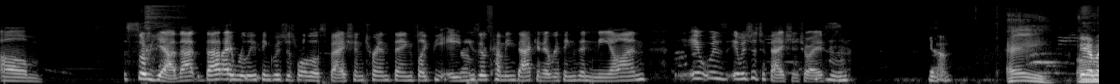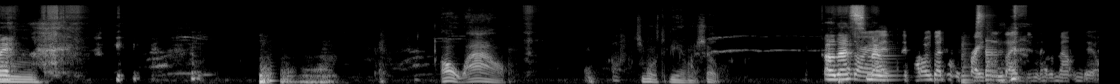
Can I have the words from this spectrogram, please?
Um. So yeah, that that I really think was just one of those fashion trend things. Like the '80s are coming back and everything's in neon. It was it was just a fashion choice. Mhm. hey. Yeah, my- Oh wow. She wants to be on the show. Oh, that's Sorry, I, I thought I was about to have a crisis. I didn't have a Mountain Dew.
